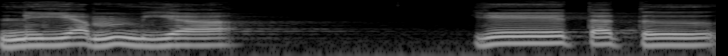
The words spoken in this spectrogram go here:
నియమ్య ఏతత్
